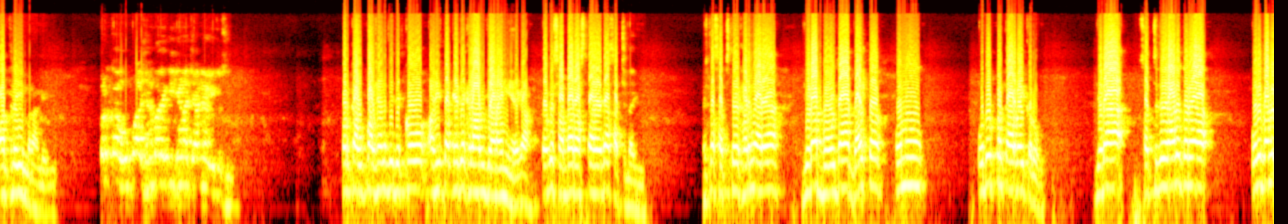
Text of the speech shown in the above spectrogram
ਪੰਥ ਲਈ ਮਰਾਂਗੇ ਜੀ। ਭੜਕਾਊ ਭਾਸ਼ਣ ਬਾਰੇ ਕੀ ਕਹਿਣਾ ਚਾਹੁੰਦੇ ਹੋ ਜੀ ਤੁਸੀਂ? ਪਰ ਕਾਊ ਭਾਸ਼ਣ ਵੀ ਦੇਖੋ ਅਸੀਂ ਤਾਂ ਕਿਸੇ ਦੇ ਖਿਲਾਫ ਜਾਣਾ ਹੀ ਨਹੀਂ ਹੈਗਾ ਕਿਉਂਕਿ ਸਾਡਾ ਰਸਤਾ ਹੈਗਾ ਸੱਚ ਦਾ ਜੀ। ਅਸੀਂ ਤਾਂ ਸੱਚ ਤੇ ਖੜਨ ਆ। ਜਿਹੜਾ ਬੋਲਦਾ ਗਲਤ ਉਹਨੂੰ ਉਹਦੇ ਉੱਪਰ ਕਾਰਵਾਈ ਕਰੋ। ਜਿਹੜਾ ਸੱਚ ਦੇ ਰਾਹ ਤੇ ਤੁਰਿਆ ਉਹਦੇ ਵੱਲ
